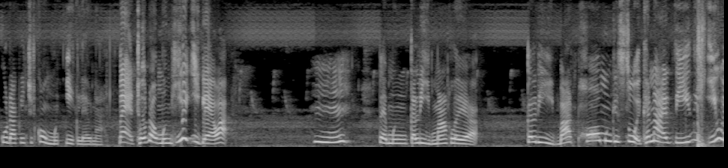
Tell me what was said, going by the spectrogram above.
กูรักในชุดของมึงอีกแล้วนะ แต่ชุดของมึงเฮี้ยอีกแล้วอะหืมแต่มึงกะหรี่มากเลยอะกะหรี่บ้านพ่อมึงจะสวยขนาดนี้สิอีเว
